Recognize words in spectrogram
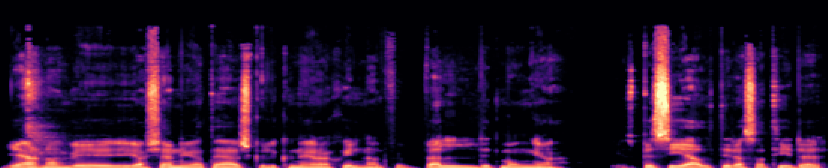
Gärna. Vi, jag känner ju att det här skulle kunna göra skillnad för väldigt många, speciellt i dessa tider.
